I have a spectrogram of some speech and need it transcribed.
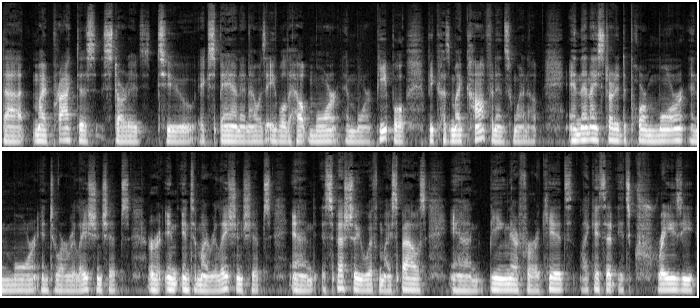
that my practice started to expand and I was able to help more and more people because my confidence went up. And then I started to pour more and more into our relationships or in, into my relationships and especially with my spouse and being there for our kids. Like I said, it's crazy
